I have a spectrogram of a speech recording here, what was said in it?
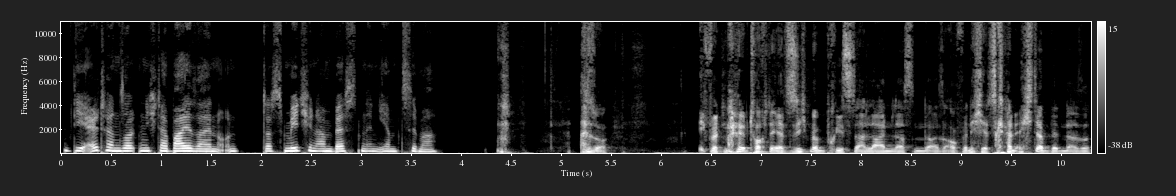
die Eltern sollten nicht dabei sein und das Mädchen am besten in ihrem Zimmer. Also, ich würde meine Tochter jetzt nicht mit dem Priester allein lassen, also auch wenn ich jetzt kein echter bin, also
